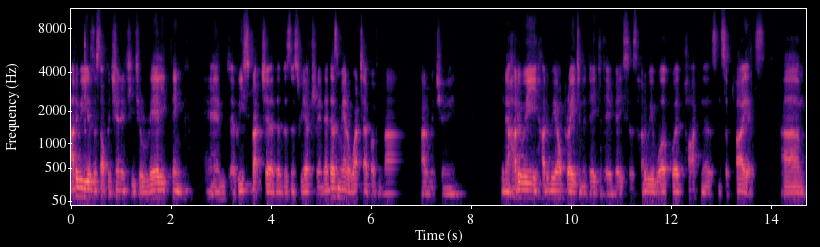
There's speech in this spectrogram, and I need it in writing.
how do we use this opportunity to really think and restructure the business we have today?" that doesn't matter what type of environment you're in. You know, how do we how do we operate on a day-to-day basis? How do we work with partners and suppliers? Um,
